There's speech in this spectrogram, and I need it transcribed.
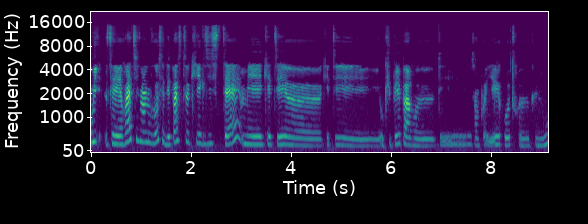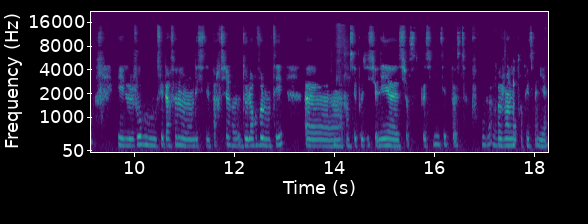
Oui, c'est relativement nouveau. C'est des postes qui existaient, mais qui étaient, euh, qui étaient occupés par euh, des employés autres euh, que nous. Et le jour où ces personnes ont décidé de partir de leur volonté, on s'est positionné sur cette possibilité de poste pour rejoindre l'entreprise familiale.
